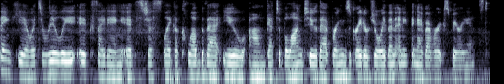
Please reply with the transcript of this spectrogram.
Thank you. It's really exciting. It's just like a club that you um, get to belong to that brings greater joy than anything I've ever experienced.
